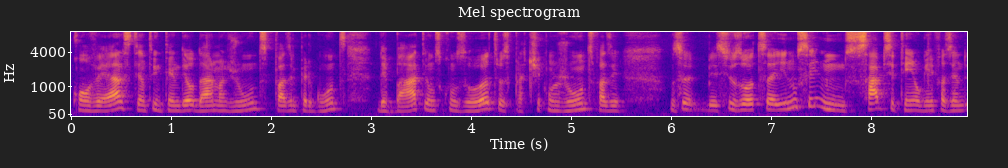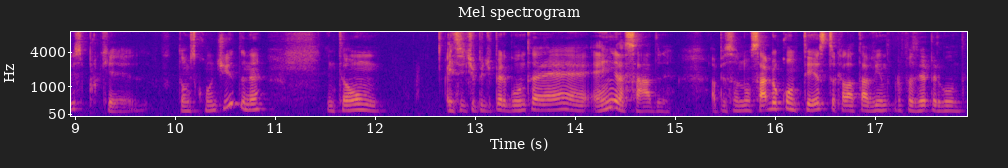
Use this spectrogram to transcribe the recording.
conversam, tentam entender o Dharma juntos, fazem perguntas, debatem uns com os outros, praticam juntos, fazem. Esses outros aí, não sei, não sabe se tem alguém fazendo isso, porque estão escondidos, né? Então, esse tipo de pergunta é, é engraçado, né? A pessoa não sabe o contexto que ela está vindo para fazer a pergunta.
